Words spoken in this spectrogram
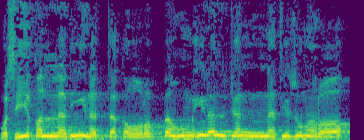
وسيق الذين اتقوا ربهم إلى الجنة زمرا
